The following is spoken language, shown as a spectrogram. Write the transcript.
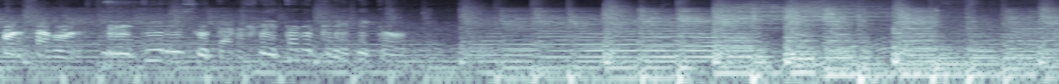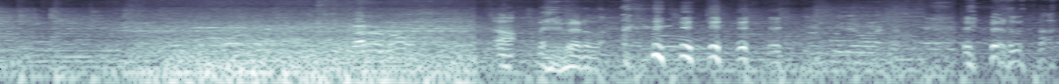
Por favor, retire su tarjeta de crédito. Carro no. Ah, es verdad. No llevar a casa. Es verdad.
